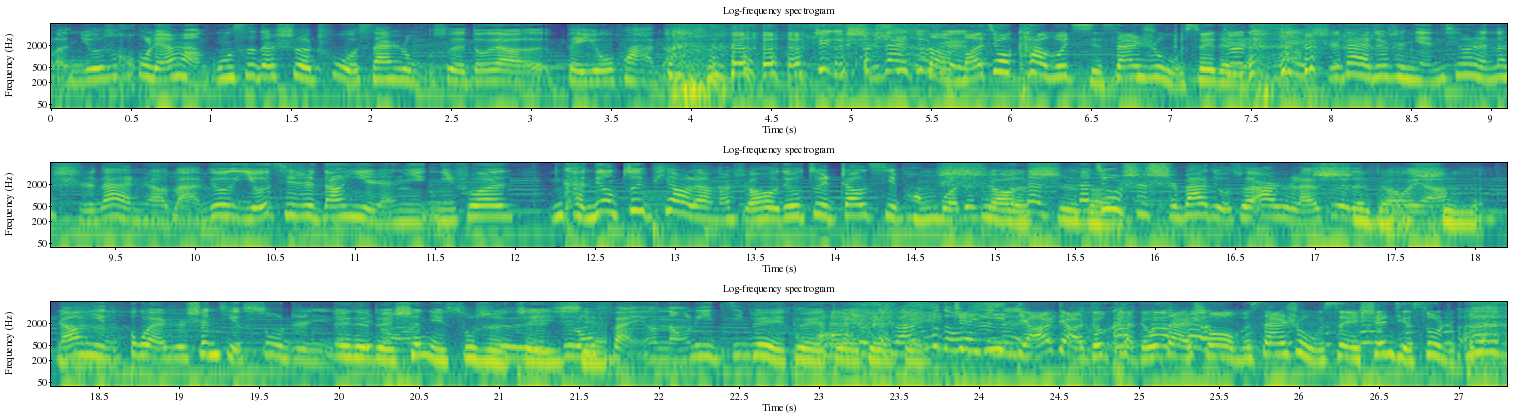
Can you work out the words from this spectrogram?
了，你就是互联网公司的社畜，三十五岁都要被优化的。这个时代就是怎么就看不起三十五岁的就是人？这个时代就是年轻人的时代，你知道吧？就尤其是当艺人，你你说你肯定最漂亮的时候，就最朝气蓬勃的时候，那那就是十八九岁、二十来岁的时候呀。是的，然后你不管是身体素质，你的对对对，身体素质这一些，这种反应能力、对对对对对，这一点儿点儿都可都在说我们三十五岁身体素质不咋地，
